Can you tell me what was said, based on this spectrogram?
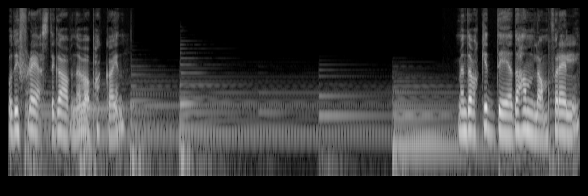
og de fleste gavene var pakka inn. Men det var ikke det det handla om for Ellen.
